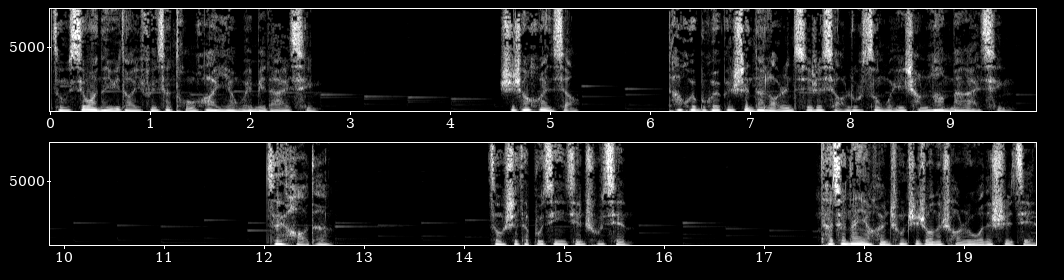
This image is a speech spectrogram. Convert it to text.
总希望能遇到一份像童话一样唯美的爱情，时常幻想，他会不会跟圣诞老人骑着小鹿送我一场浪漫爱情？最好的，总是在不经意间出现。他就那样横冲直撞的闯入我的世界，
